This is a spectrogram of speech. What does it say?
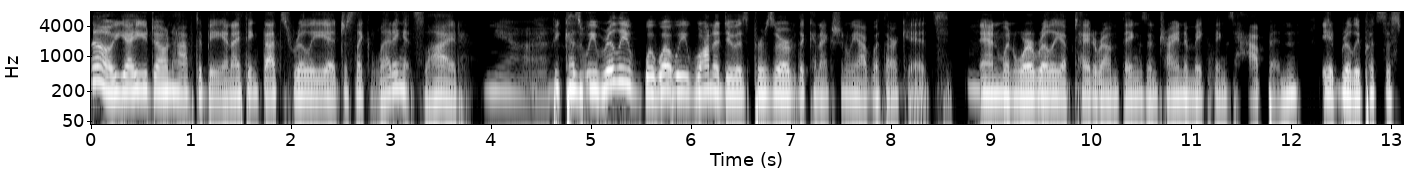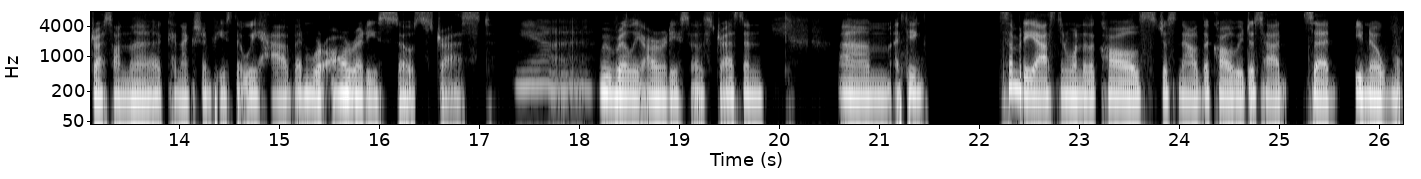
No, yeah, you don't have to be. And I think that's really it, just like letting it slide. yeah. Because we really, what we want to do is preserve the connection we have with our kids. Mhm. And when we're really uptight around things and trying to make things happen, it really puts the stress on the connection piece that we have. And we're already so stressed. yeah. We're really already so stressed. And um, I think somebody asked in one of the calls just now, the call we just had said, you know,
